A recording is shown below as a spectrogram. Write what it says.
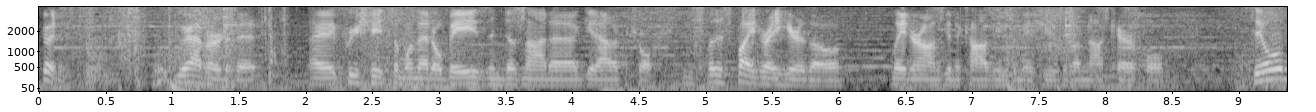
Good. You have heard of it. I appreciate someone that obeys and does not uh, get out of control. This, this fight right here, though, later on is going to cause me some issues if I'm not careful. Still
